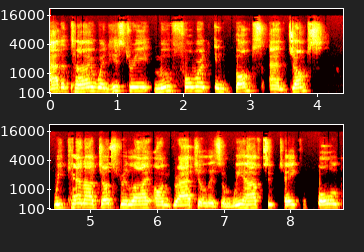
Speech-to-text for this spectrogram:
At a time when history moves forward in bumps and jumps, we cannot just rely on gradualism. We have to take bold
